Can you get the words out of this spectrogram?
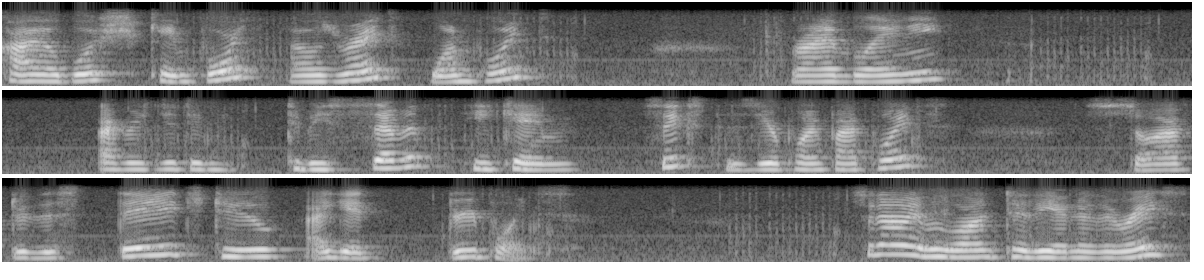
Kyle Busch came fourth. I was right, one point. Ryan Blaney, I predicted him to be seventh. He came sixth, 0.5 points. So after the stage two, I get three points. So now we move on to the end of the race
